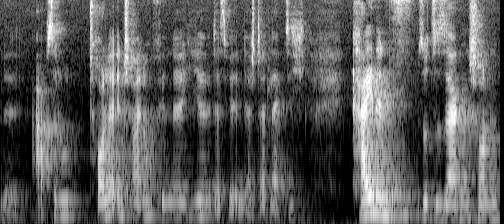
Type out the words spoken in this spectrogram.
eine absolut tolle Entscheidung finde hier, dass wir in der Stadt Leipzig keinen sozusagen schon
